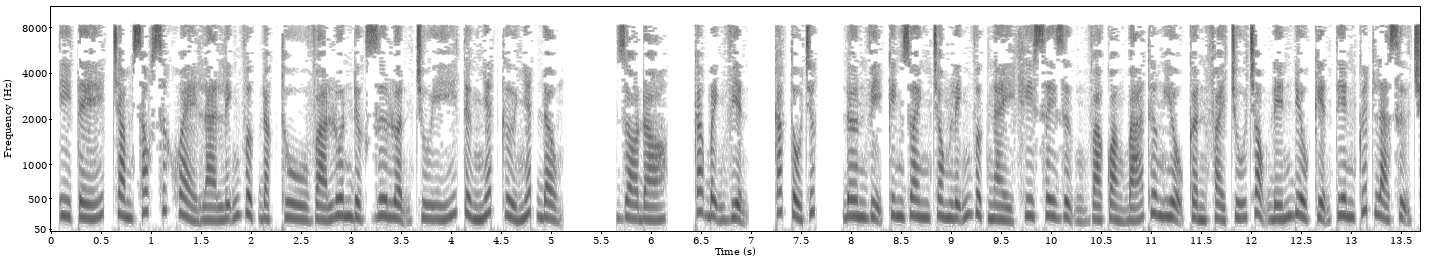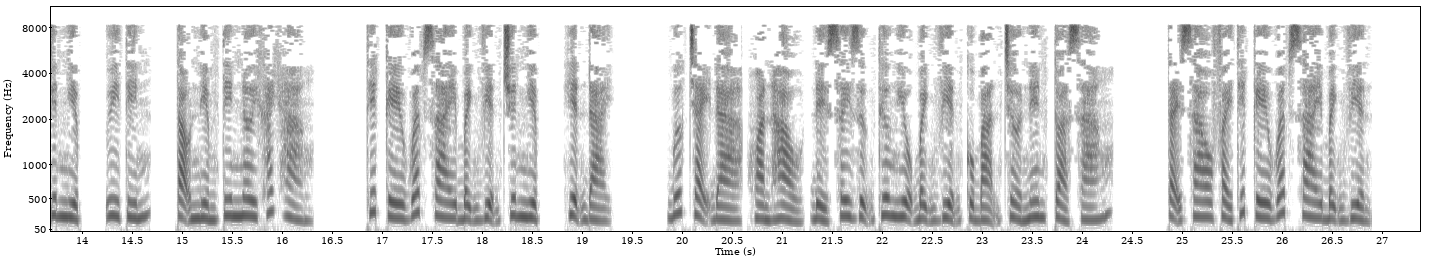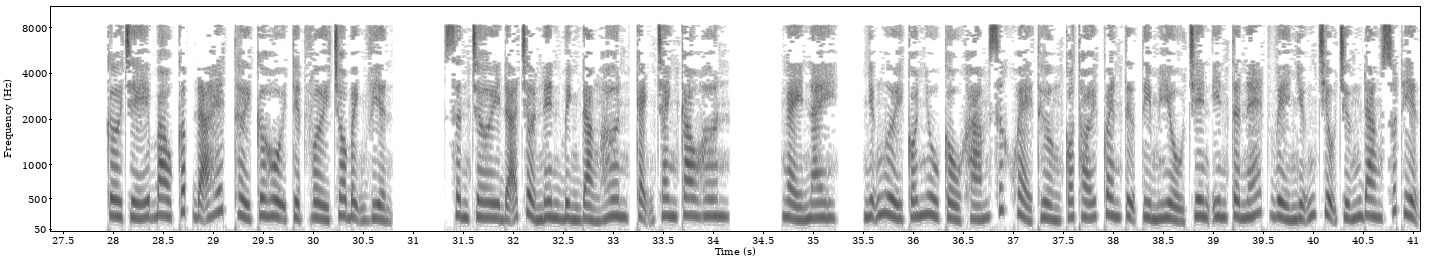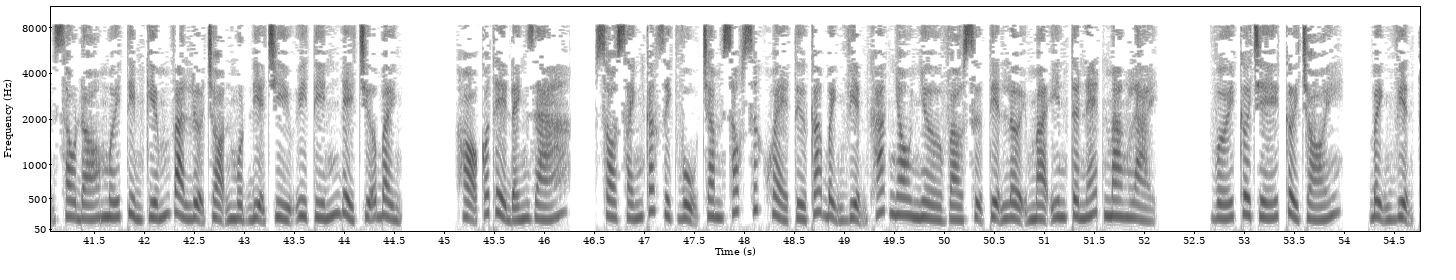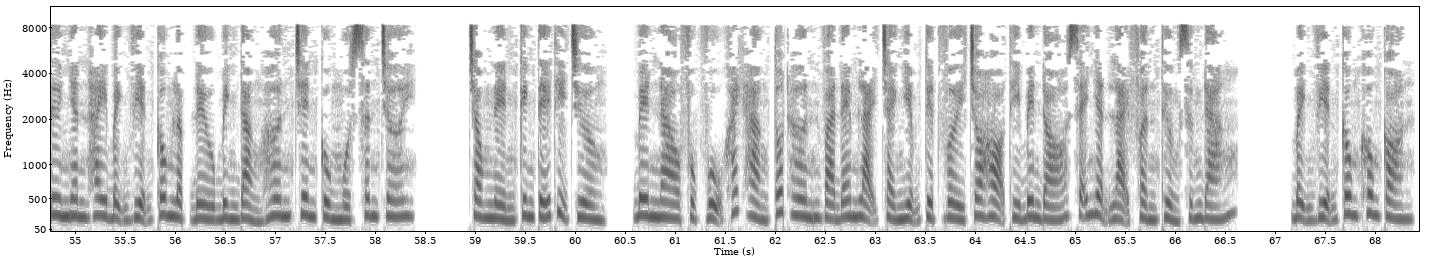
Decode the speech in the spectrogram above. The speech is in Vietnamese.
Y tế, chăm sóc sức khỏe là lĩnh vực đặc thù và luôn được dư luận chú ý từng nhất cử nhất động. Do đó, các bệnh viện, các tổ chức, đơn vị kinh doanh trong lĩnh vực này khi xây dựng và quảng bá thương hiệu cần phải chú trọng đến điều kiện tiên quyết là sự chuyên nghiệp, uy tín, tạo niềm tin nơi khách hàng. Thiết kế website bệnh viện chuyên nghiệp, hiện đại. Bước chạy đà, hoàn hảo để xây dựng thương hiệu bệnh viện của bạn trở nên tỏa sáng. Tại sao phải thiết kế website bệnh viện? Cơ chế bao cấp đã hết thời cơ hội tuyệt vời cho bệnh viện. Sân chơi đã trở nên bình đẳng hơn, cạnh tranh cao hơn. Ngày nay, những người có nhu cầu khám sức khỏe thường có thói quen tự tìm hiểu trên internet về những triệu chứng đang xuất hiện sau đó mới tìm kiếm và lựa chọn một địa chỉ uy tín để chữa bệnh. Họ có thể đánh giá, so sánh các dịch vụ chăm sóc sức khỏe từ các bệnh viện khác nhau nhờ vào sự tiện lợi mà Internet mang lại. Với cơ chế cởi trói, bệnh viện tư nhân hay bệnh viện công lập đều bình đẳng hơn trên cùng một sân chơi. Trong nền kinh tế thị trường, bên nào phục vụ khách hàng tốt hơn và đem lại trải nghiệm tuyệt vời cho họ thì bên đó sẽ nhận lại phần thưởng xứng đáng. Bệnh viện công không còn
